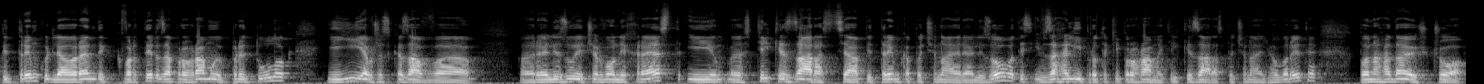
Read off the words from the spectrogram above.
підтримку для оренди квартир за програмою Притулок. Її я вже сказав. Реалізує Червоний Хрест, і е, тільки зараз ця підтримка починає реалізовуватись, і взагалі про такі програми тільки зараз починають говорити. Бо нагадаю, що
